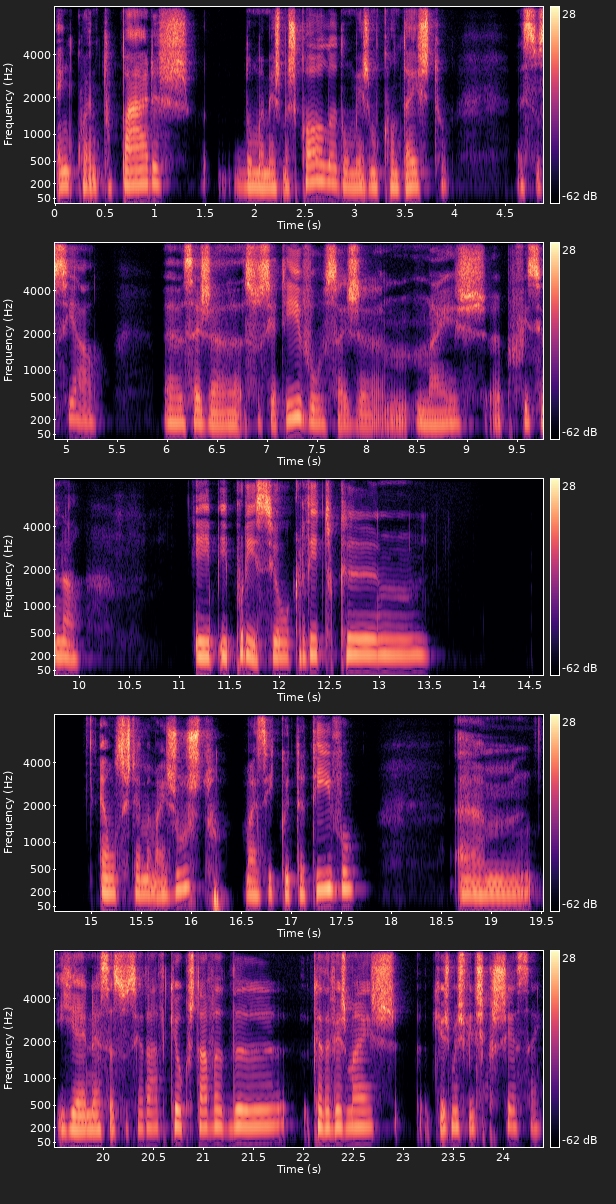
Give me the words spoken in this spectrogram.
enquanto pares de uma mesma escola, de um mesmo contexto social, eh, seja associativo, seja mais eh, profissional. E, e por isso eu acredito que hum, é um sistema mais justo, mais equitativo, um, e é nessa sociedade que eu gostava de cada vez mais que os meus filhos crescessem.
